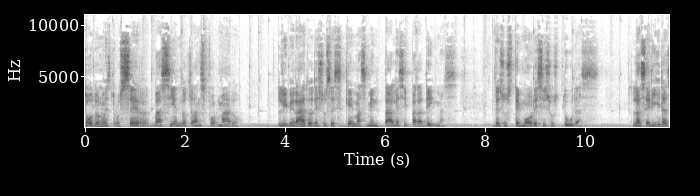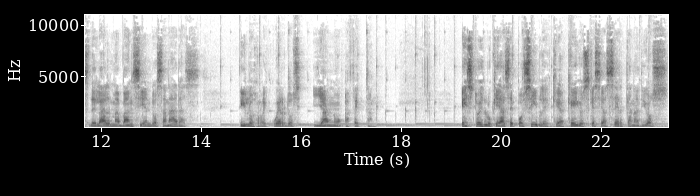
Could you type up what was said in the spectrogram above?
todo nuestro ser va siendo transformado, liberado de sus esquemas mentales y paradigmas, de sus temores y sus dudas. Las heridas del alma van siendo sanadas y los recuerdos ya no afectan. Esto es lo que hace posible que aquellos que se acercan a Dios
